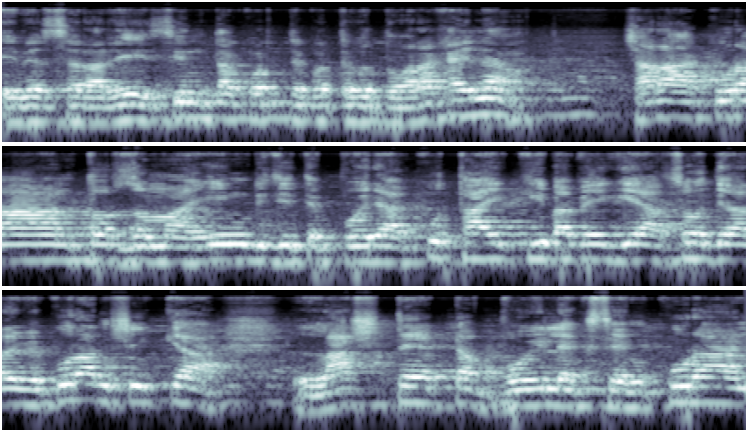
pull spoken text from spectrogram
এই বেচারা রে চিন্তা করতে করতে ধরা খাইলাম। সারা কোরআন তর্জমা ইংরেজিতে পড়া কোথায় কীভাবে গিয়া সৌদি আরবে কোরআন শিক্ষা, লাস্টে একটা বই লেখছেন, কোরআন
